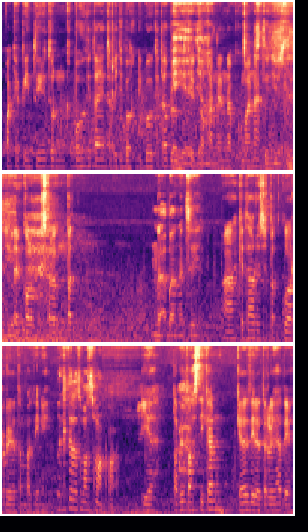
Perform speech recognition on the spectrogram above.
pakai pintu ini turun ke bawah, kita yang terjebak di bawah, kita belum Iya, tentu itu akan jangan. end up ke mana. Setuju, setuju. Dan kalau misalnya ngumpet, nggak banget sih. ah, kita harus cepat keluar dari tempat ini. Berarti kita harus semak pak. Iya, tapi pastikan kita tidak terlihat ya.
